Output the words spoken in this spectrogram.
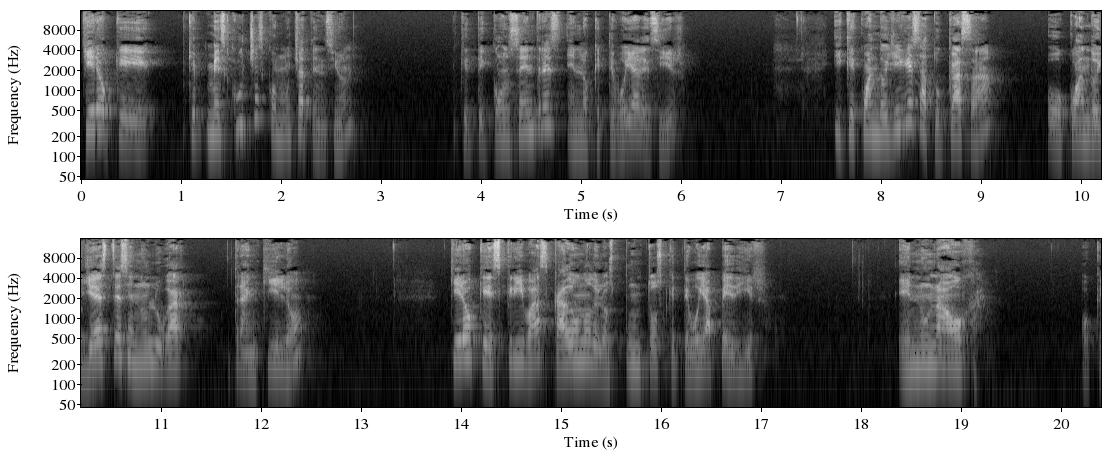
quiero que, me escuches con mucha atención, que te concentres en lo que te voy a decir y que cuando llegues a tu casa o cuando ya estés en un lugar tranquilo, quiero que escribas cada uno de los puntos que te voy a pedir en una hoja. ¿Ok?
